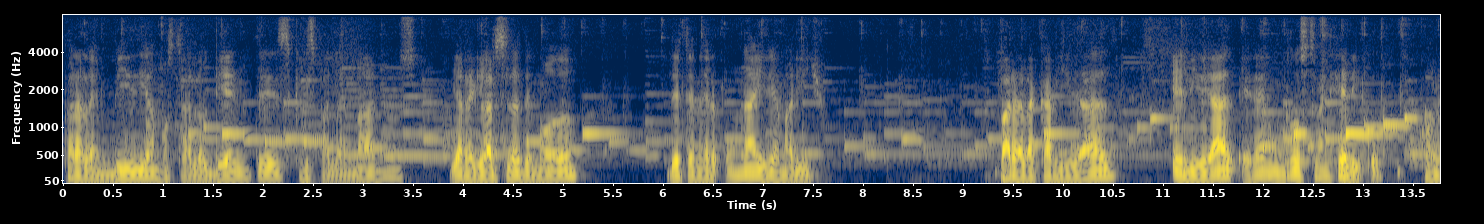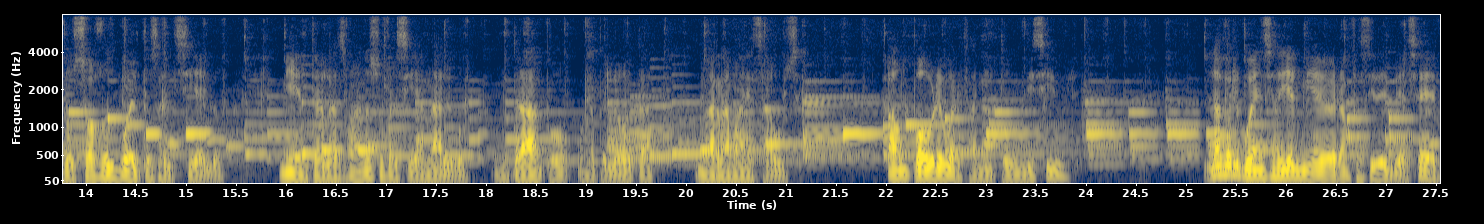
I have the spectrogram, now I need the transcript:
Para la envidia, mostrar los dientes, crispar las manos y arreglárselas de modo de tener un aire amarillo. Para la caridad, el ideal era un rostro angélico, con los ojos vueltos al cielo, mientras las manos ofrecían algo, un trapo, una pelota, una rama de sauce, a un pobre huerfanito invisible. La vergüenza y el miedo eran fáciles de hacer.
